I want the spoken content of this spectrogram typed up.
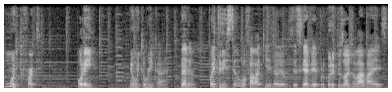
muito forte. Porém, deu muito ruim, cara. Velho, foi triste. Eu não vou falar aqui, velho. Se vocês querem ver, procura o episódio lá, mas.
